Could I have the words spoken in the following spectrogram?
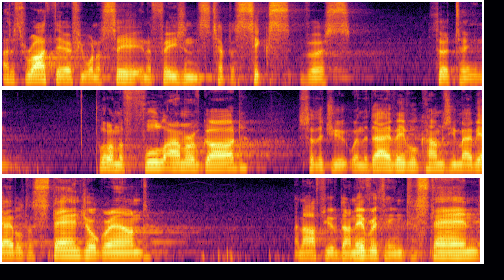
And it's right there if you want to see it in Ephesians chapter 6, verse 13. Put on the full armor of God so that you, when the day of evil comes, you may be able to stand your ground. And after you've done everything, to stand.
